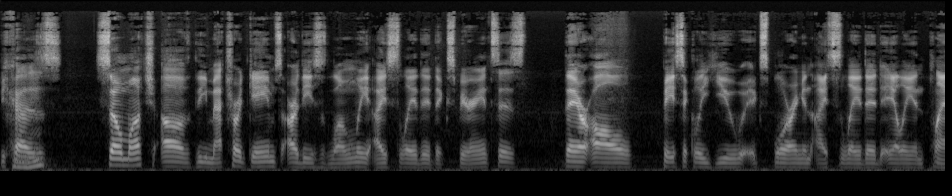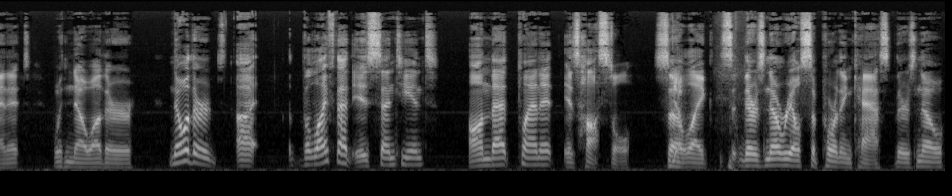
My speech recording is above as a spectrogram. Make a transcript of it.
because mm-hmm. so much of the Metroid games are these lonely, isolated experiences. They are all basically you exploring an isolated alien planet with no other no other uh the life that is sentient on that planet is hostile. So yep. like there's no real supporting cast. There's no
